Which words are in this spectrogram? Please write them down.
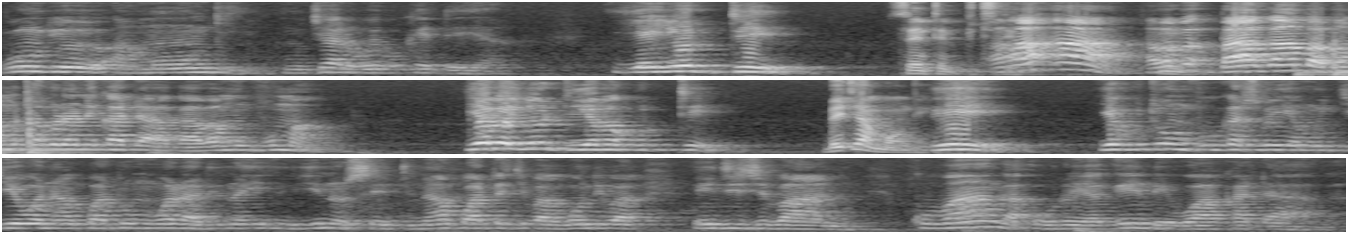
gundi oyo amungi mukyalo webukedeya yayodde. Ababa- bagamba bamutabula ne kadaaga abamuvuma yabayodde yabakutte. Betya monge? Eh, yakuta omuvubuka sibe yamugjewa nakwata omuwala alina innocent nakwata kibango ndi ekizibaani kubanga olwo yagenda ewakadaaga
